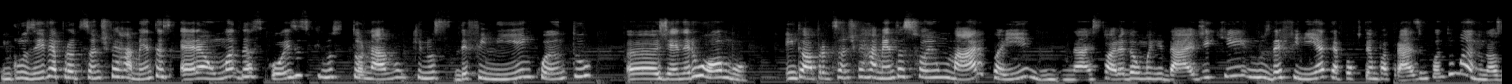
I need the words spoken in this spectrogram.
inclusive a produção de ferramentas era uma das coisas que nos tornavam, que nos definia enquanto uh, gênero homo. Então, a produção de ferramentas foi um marco aí na história da humanidade que nos definia até pouco tempo atrás enquanto humano. Nós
